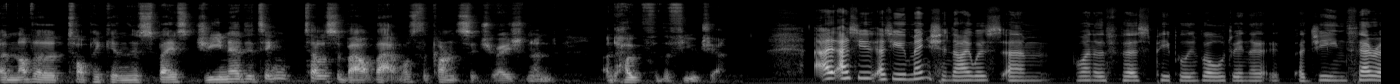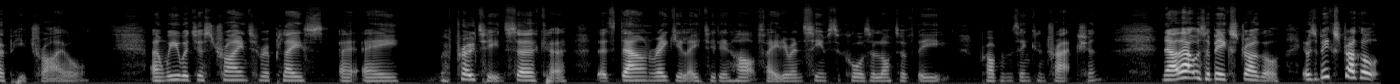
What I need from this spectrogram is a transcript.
another topic in this space, gene editing. Tell us about that. What's the current situation and and hope for the future? As you as you mentioned, I was um, one of the first people involved in a, a, gene therapy trial, and we were just trying to replace a, a protein SERCA that's down regulated in heart failure and seems to cause a lot of the problems in contraction. Now, that was a big struggle. It was a big struggle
